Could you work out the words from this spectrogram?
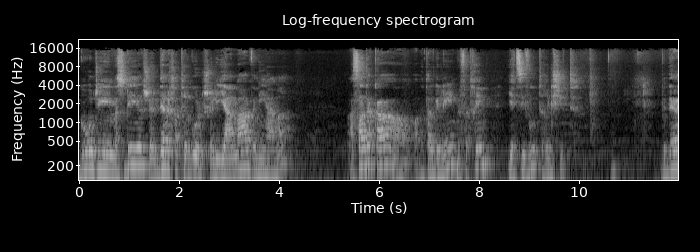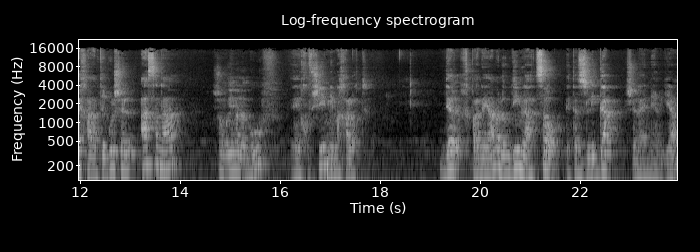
גורג'י מסביר שדרך התרגול של ימה וניאמה, הסדקה, המתרגלים, מפתחים יציבות רגשית. ודרך התרגול של אסנה, שומרים על הגוף חופשי ממחלות. דרך פרניאמה לומדים לעצור את הזליגה של האנרגיה,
